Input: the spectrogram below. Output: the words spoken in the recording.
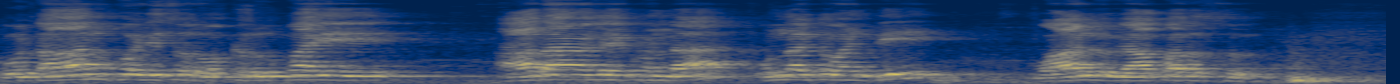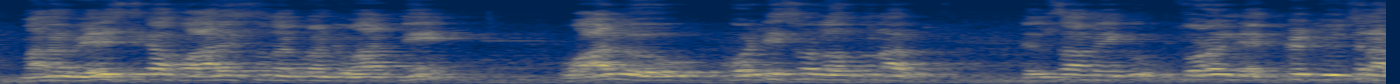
కోటాను కోటీశ్వరు ఒక్క రూపాయి ఆదాయం లేకుండా ఉన్నటువంటి వాళ్ళు వ్యాపారస్తులు. మనం వేస్ట్గా పారేస్తున్నటువంటి వాటిని వాళ్ళు కోటీశ్వర్లు అవుతున్నారు. తెలుసా మీకు? చూడండి ఎక్కడ చూసినా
